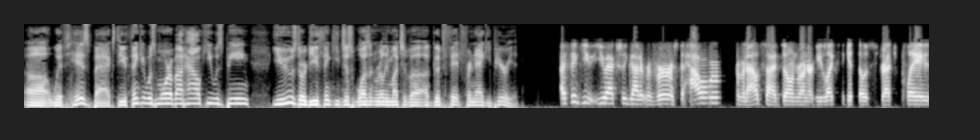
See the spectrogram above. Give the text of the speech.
uh, with his backs. Do you think it was more about how he was being used, or do you think he just wasn't really much of a, a good fit for Nagy? Period. I think you you actually got it reversed. Howard of an outside zone runner. He likes to get those stretch plays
